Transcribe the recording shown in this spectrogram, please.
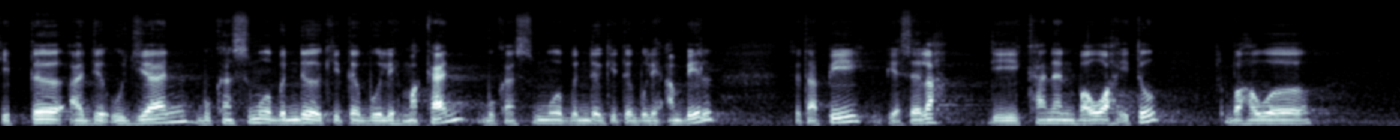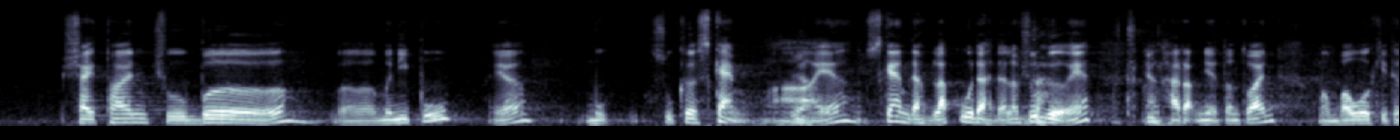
kita ada ujian bukan semua benda kita boleh makan bukan semua benda kita boleh ambil. Tetapi biasalah di kanan bawah itu bahawa syaitan cuba uh, menipu ya suka scam. Ha ya. ya. Scam dah berlaku dah dalam syurga ya. Yang harapnya tuan-tuan membawa kita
